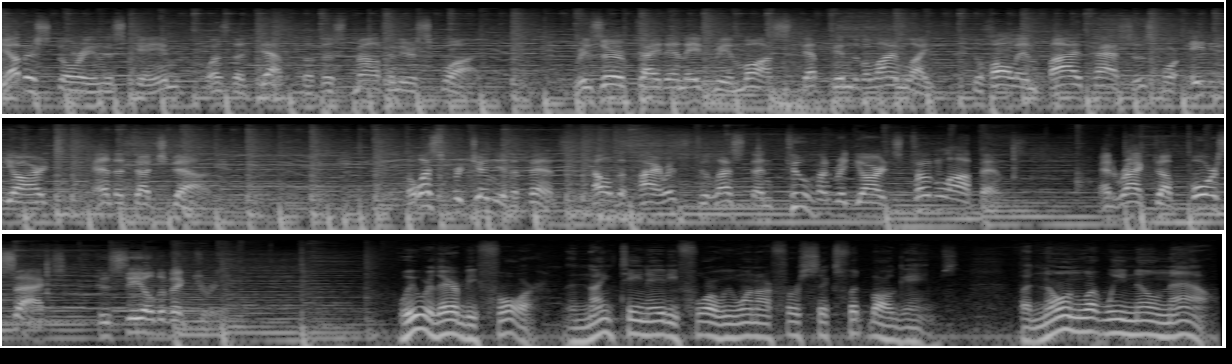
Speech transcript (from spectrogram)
The other story in this game was the depth of this Mountaineer squad. Reserve tight end Adrian Moss stepped into the limelight to haul in five passes for 80 yards and a touchdown. The West Virginia defense held the Pirates to less than 200 yards total offense and racked up four sacks to seal the victory. We were there before. In 1984, we won our first six football games. But knowing what we know now,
